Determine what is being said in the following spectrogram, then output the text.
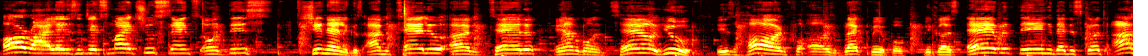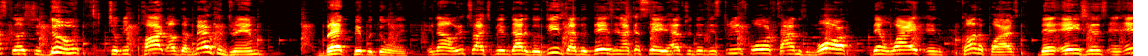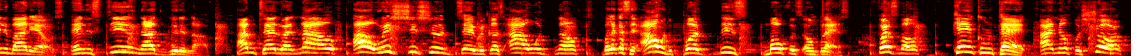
All right, ladies and gents, my two cents on this shenanigans. I'm telling you, I'm telling you, and I'm to tell you. It's hard for us black people because everything that this country asks us to do to be part of the American dream, black people doing. You know, we try to be gotta go this, gotta do this, and like I say, you have to do this three, four times more than white and counterparts, than Asians and anybody else. And it's still not good enough. I'm telling you right now, I wish she should say because I would know. But like I said, I would put these mofos on blast. First of all, Ken Tag, I know for sure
